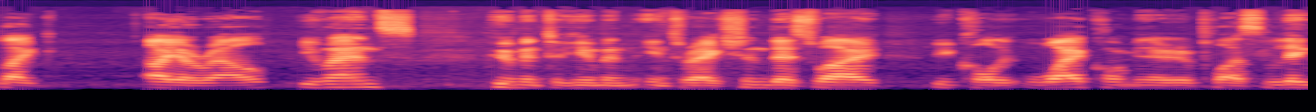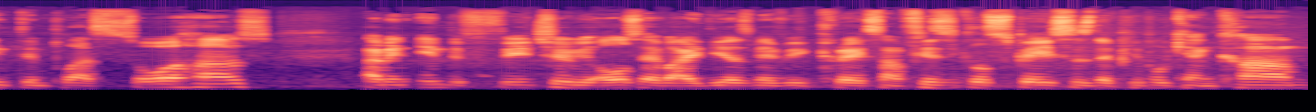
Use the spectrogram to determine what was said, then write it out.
like IRL events, human to human interaction. That's why we call it Y Combinator plus LinkedIn plus Soho House I mean, in the future, we also have ideas. Maybe create some physical spaces that people can come,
